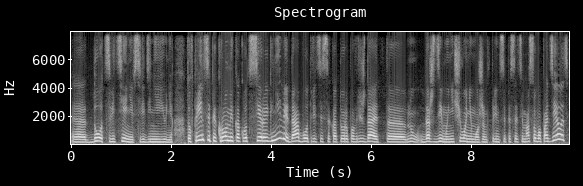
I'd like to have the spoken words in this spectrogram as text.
э, до цветения в середине июня, то в принципе, кроме как вот серой гнили, да, ботритиса, который повреждает, э, ну, дожди, мы ничего не можем в принципе с этим особо поделать,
